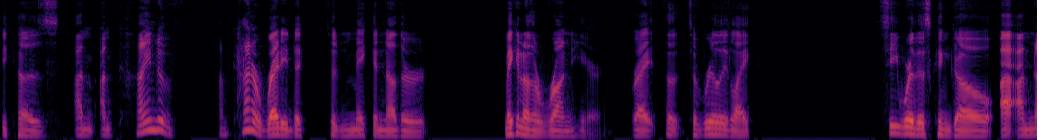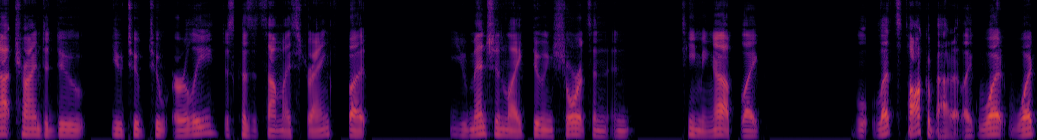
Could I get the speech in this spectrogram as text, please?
because I'm I'm kind of I'm kind of ready to to make another make another run here, right? To to really like see where this can go. I, I'm not trying to do YouTube too early just because it's not my strength, but you mentioned like doing shorts and, and teaming up. Like l- let's talk about it. Like what what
